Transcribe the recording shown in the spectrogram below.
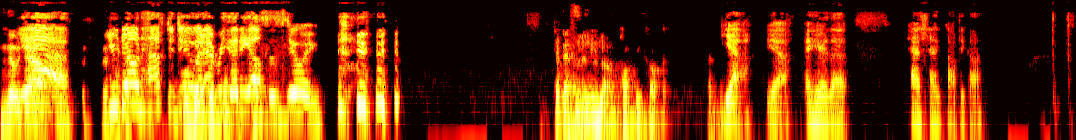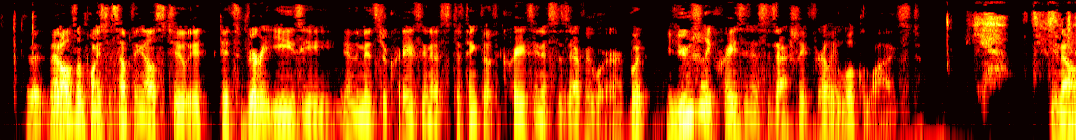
no yeah. doubt. Yeah. You don't have to do what everybody else is doing. Definitely a lot of poppycock. Yeah, yeah, I hear that. Hashtag poppycock. That also points to something else too. It, it's very easy in the midst of craziness to think that the craziness is everywhere, but usually craziness is actually fairly localized. Yeah. You know?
